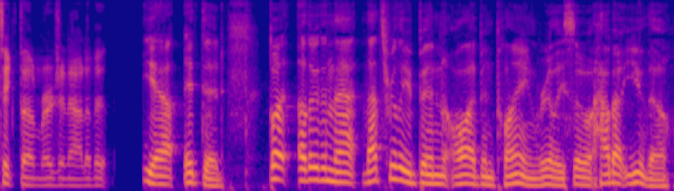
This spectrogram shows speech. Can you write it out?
take the immersion out of it. Yeah, it did. But other than that, that's really been all I've been playing, really. So how about you, though?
